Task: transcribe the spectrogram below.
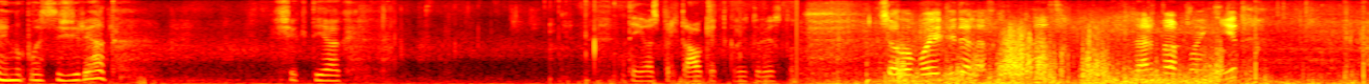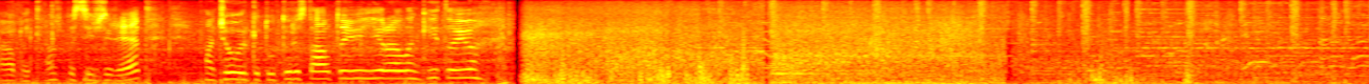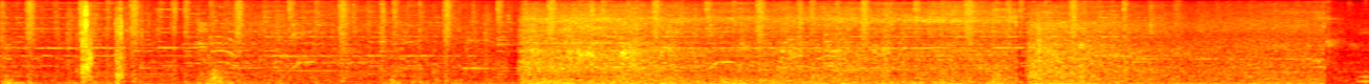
einu pasižiūrėti šiek tiek. Tai jos pritraukia tikrai turistų. Čia labai didelės kapinės, verta aplankyti, pasižiūrėti. Mačiau ir kitų turistautojų yra lankytojų.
